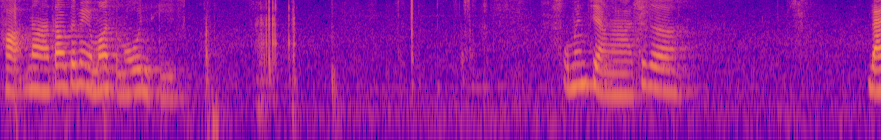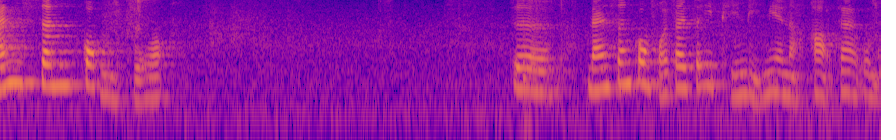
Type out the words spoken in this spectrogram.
好，那到这边有没有什么问题？我们讲啊这个。男生供佛，这男生供佛在这一品里面呢，啊，在我们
